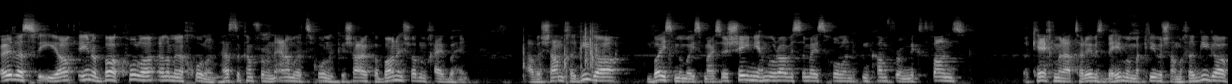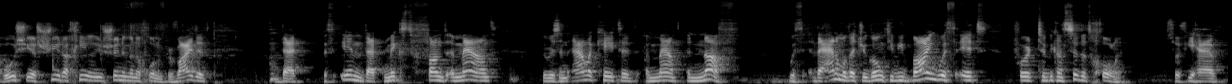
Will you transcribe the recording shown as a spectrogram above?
Chulin. Has to come from an animal that's chulin. Kishar kabani shadam chayv bahin. Avasham chagiga, bais memeis meiser sheni hamuravis meis chulin. It can come from mixed funds. Lakech men atarevis behema chagiga, v'ushi ashir achil yishinim in chulin. Provided that within that mixed fund amount, there is an allocated amount enough with the animal that you're going to be buying with it for it to be considered chulin. So if you have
